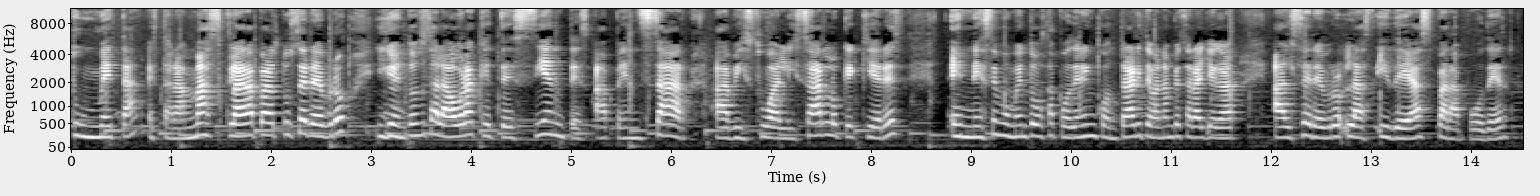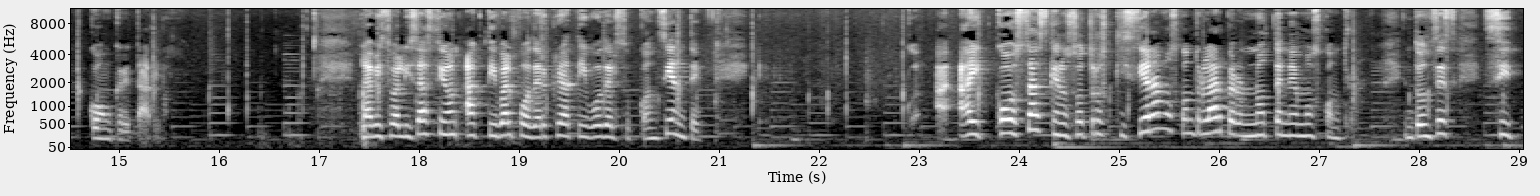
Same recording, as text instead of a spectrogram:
tu meta estará más clara para tu cerebro y entonces a la hora que te sientes a pensar, a visualizar lo que quieres, en ese momento vas a poder encontrar y te van a empezar a llegar al cerebro las ideas para poder concretarlo. La visualización activa el poder creativo del subconsciente. Hay cosas que nosotros quisiéramos controlar, pero no tenemos control. Entonces, si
